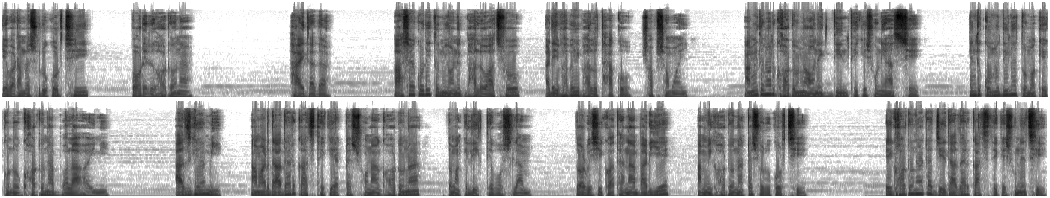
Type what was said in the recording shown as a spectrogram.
এবার আমরা শুরু করছি পরের ঘটনা। হাই দাদা, আশা করি তুমি অনেক ভালো আছো, আর এভাবেই ভালো থাকো সব সময়। আমি তোমার ঘটনা অনেক দিন থেকে শুনে আসছি, কিন্তু কোনোদিনও তোমাকে কোনো ঘটনা বলা হয়নি। আজকে আমি আমার দাদার কাছ থেকে একটা শোনা ঘটনা তোমাকে লিখতে বসলাম। তোর বেশি কথা না বাড়িয়ে আমি ঘটনাটা শুরু করছি। এই ঘটনাটা যে দাদার কাছ থেকে শুনেছি,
